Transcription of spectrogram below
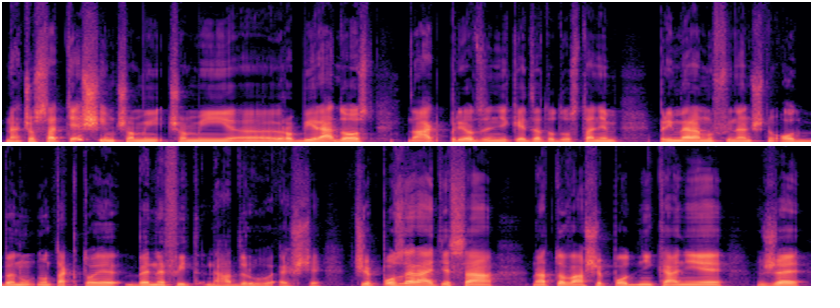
na čo sa teším, čo mi, čo mi e, robí radosť. No a prirodzene, keď za to dostanem primeranú finančnú odbenu, no tak to je benefit na druhu ešte. Čiže pozerajte sa na to vaše podnikanie, že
